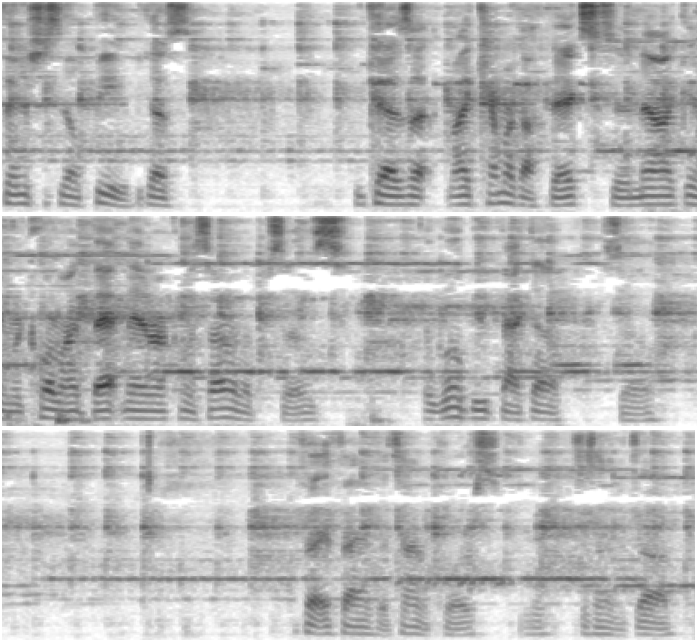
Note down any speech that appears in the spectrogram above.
finish this LP because because uh, my camera got fixed and now I can record my Batman Arkham Asylum episodes. It will be back up, so if I, if I have the time, of course, you know, since I have a job.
